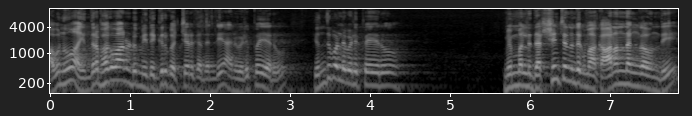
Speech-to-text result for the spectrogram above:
అవును ఆ ఇంద్రభగవానుడు మీ దగ్గరికి వచ్చారు కదండి ఆయన వెళ్ళిపోయారు. ఎందువల్ల వెళ్ళిపోయారు? మిమ్మల్ని దర్శించినందుకు మాకు ఆనందంగా ఉంది.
